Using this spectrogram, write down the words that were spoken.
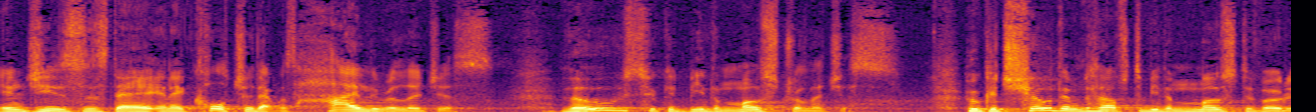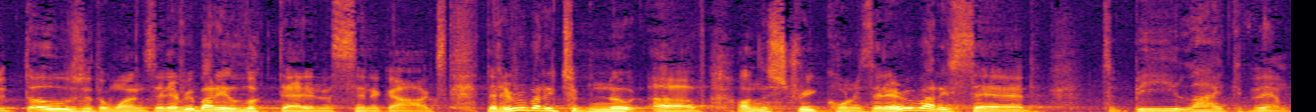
in Jesus' day in a culture that was highly religious. Those who could be the most religious, who could show themselves to be the most devoted, those are the ones that everybody looked at in the synagogues, that everybody took note of on the street corners, that everybody said, to be like them.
